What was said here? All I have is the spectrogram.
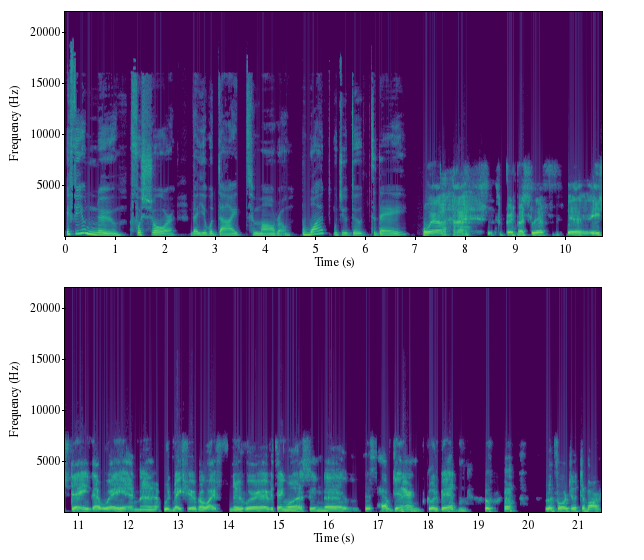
If you knew for sure that you would die tomorrow, what would you do today? Well, I pretty much live uh, each day that way and uh, would make sure my wife knew where everything was and uh, just have dinner and go to bed and look forward to tomorrow.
